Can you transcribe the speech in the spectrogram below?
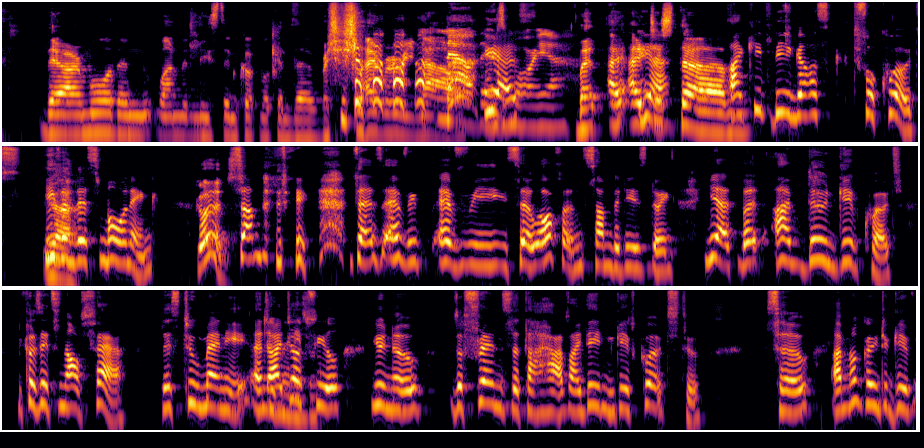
there are more than one Middle Eastern cookbook in the British Library now. now there's Yes. more. Yeah. But I, I Yeah. just um, I keep being asked for quotes, even Yeah. this morning. good. somebody there's every every so often somebody is doing yes but i don't give quotes because it's not fair there's too many and Too i many, just but- feel you know the friends that i have i didn't give quotes to so i'm not going to give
